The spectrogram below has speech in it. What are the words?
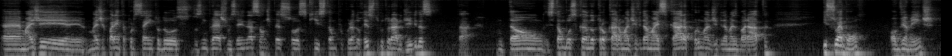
é, mais de mais de 40% dos, dos empréstimos ainda são de pessoas que estão procurando reestruturar dívidas, tá? Então, estão buscando trocar uma dívida mais cara por uma dívida mais barata. Isso é bom, obviamente.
